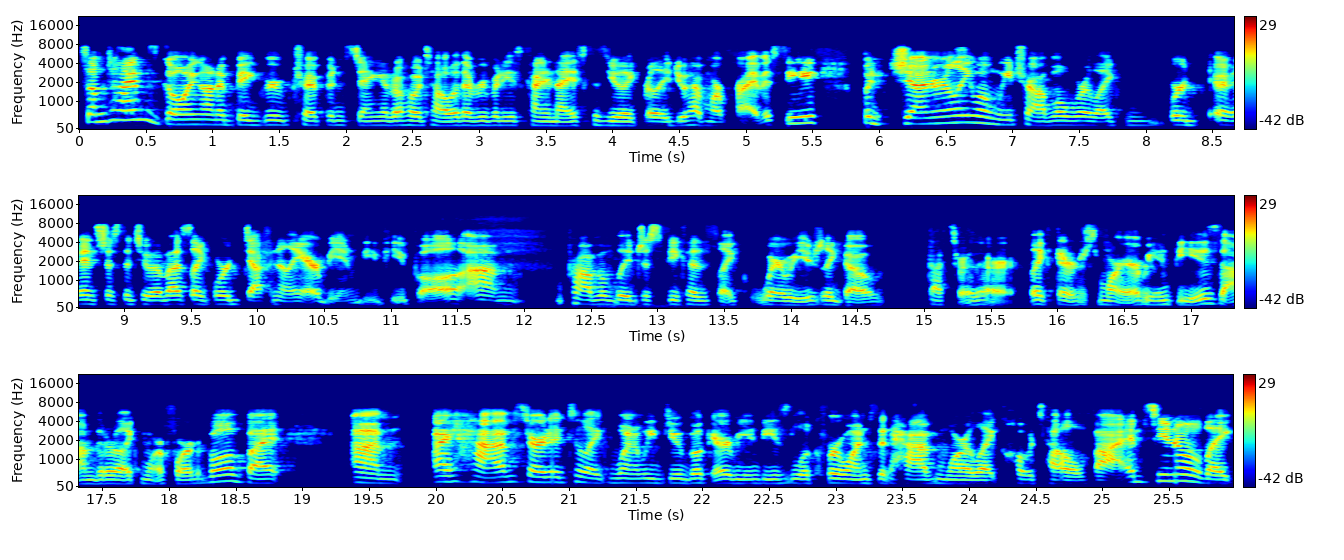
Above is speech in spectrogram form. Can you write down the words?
sometimes going on a big group trip and staying at a hotel with everybody is kind of nice because you like really do have more privacy. But generally, when we travel, we're like we're it's just the two of us. Like we're definitely Airbnb people. Um, probably just because like where we usually go, that's where they're like there's more Airbnbs um that are like more affordable. But um, I have started to like when we do book Airbnbs, look for ones that have more like hotel vibes. You know, like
